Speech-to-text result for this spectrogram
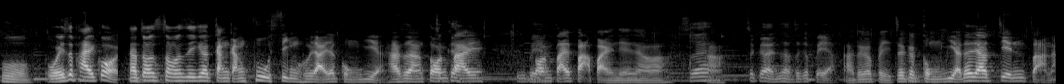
哦，我也是拍过，它都算是一个刚刚复兴回来的工艺啊，它是断代断代八百年了啊是啊，这个你看这个杯啊，啊这个杯这个工艺啊，这叫建盏啊，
